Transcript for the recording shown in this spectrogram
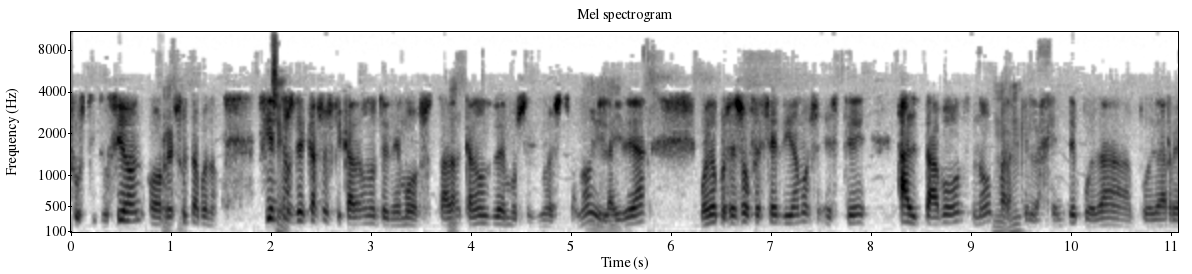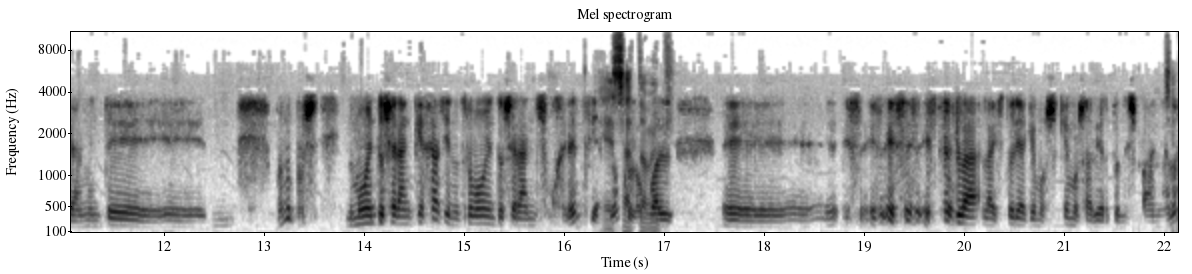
sustitución o resulta bueno cientos Sí. de casos que cada uno tenemos cada, cada uno tenemos el nuestro no y la idea bueno pues es ofrecer digamos este altavoz no para que la gente pueda pueda realmente eh, bueno pues en un momento serán quejas y en otro momento serán sugerencias ¿no? con lo cual. Eh, es- es- es- esta es la, la historia que hemos que hemos abierto en España ¿no?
